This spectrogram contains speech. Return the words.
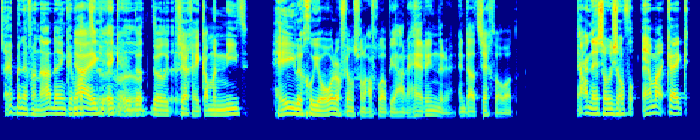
Ik ben even aan het nadenken. Ja, wat, ik, ik, eh, dat wil ik zeggen. Ik kan me niet hele goede horrorfilms van de afgelopen jaren herinneren. En dat zegt wel wat. Ja, nee, sowieso. Vol, ja, maar kijk,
